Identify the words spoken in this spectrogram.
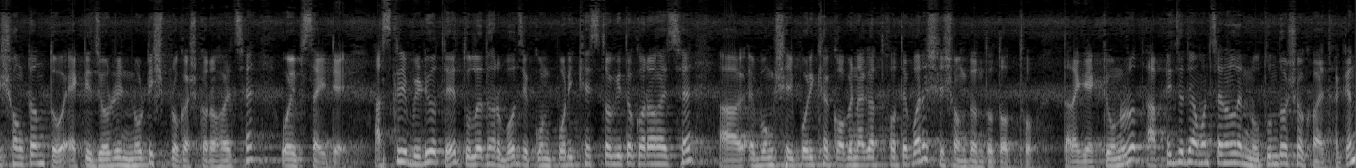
এই সংক্রান্ত একটি জরুরি নোটিশ প্রকাশ করা হয়েছে ওয়েবসাইটে। আজকের ভিডিওতে তুলে ধরবো যে কোন পরীক্ষা স্থগিত করা হয়েছে এবং সেই পরীক্ষা কবে নাগাদ হতে পারে সে সংক্রান্ত তথ্য। তার আগে একটি অনুরোধ, আপনি যদি আমার চ্যানেলের নতুন দর্শক হয়ে থাকেন,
